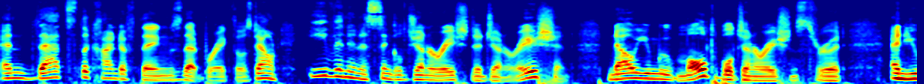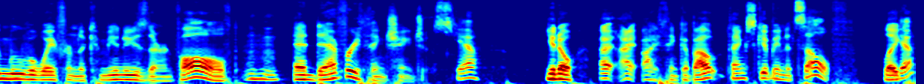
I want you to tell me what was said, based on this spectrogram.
And that's the kind of things that break those down, even in a single generation to generation. Now you move multiple generations through it, and you move away from the communities that are involved, mm-hmm. and everything changes. yeah, You know, I, I, I think about Thanksgiving itself. Like Yeah.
